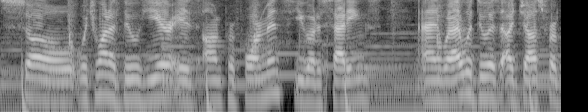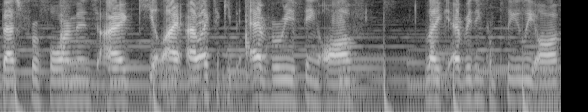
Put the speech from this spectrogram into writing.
So what you want to do here is on performance, you go to settings, and what I would do is adjust for best performance. I, I, I like to keep everything off, like everything completely off.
